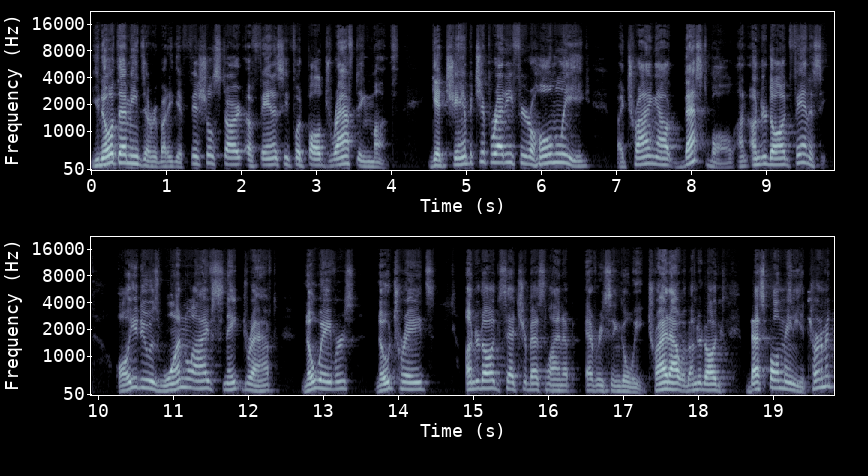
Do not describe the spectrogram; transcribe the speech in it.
You know what that means, everybody. The official start of fantasy football drafting month. Get championship ready for your home league by trying out Best Ball on Underdog Fantasy. All you do is one live snake draft, no waivers, no trades. Underdog sets your best lineup every single week. Try it out with Underdog's Best Ball Mania tournament.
